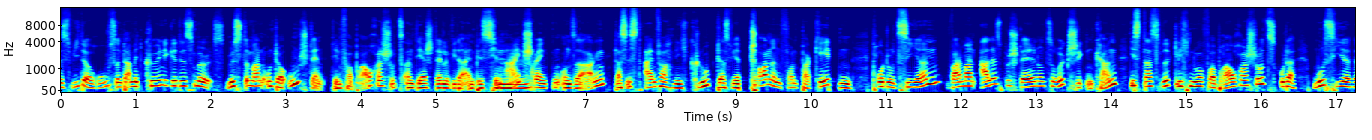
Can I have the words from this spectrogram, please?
des Widerrufs und damit Könige des Mülls. Müsste man unter Umständen den Verbraucherschutz an der Stelle wieder ein bisschen mhm. einschränken und sagen, das ist einfach nicht klug, dass wir Tonnen von Paketen produzieren, weil man alles bestellen und zurückschicken kann. Ist das wirklich nur Verbraucherschutz oder muss hier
